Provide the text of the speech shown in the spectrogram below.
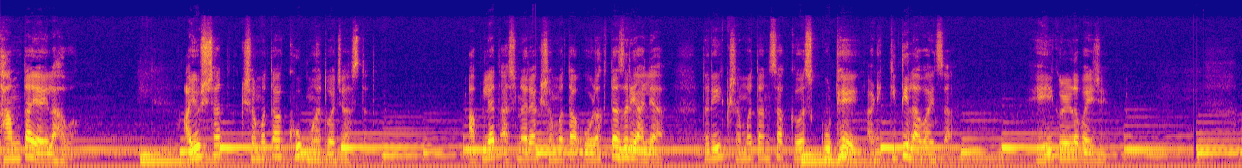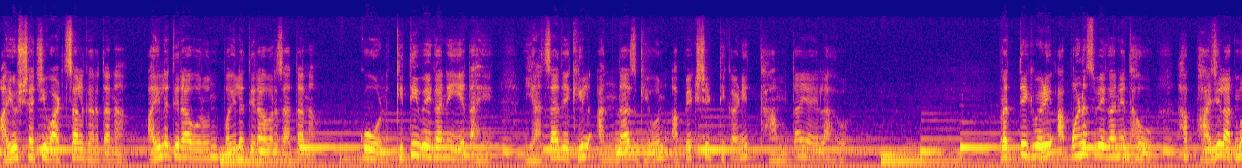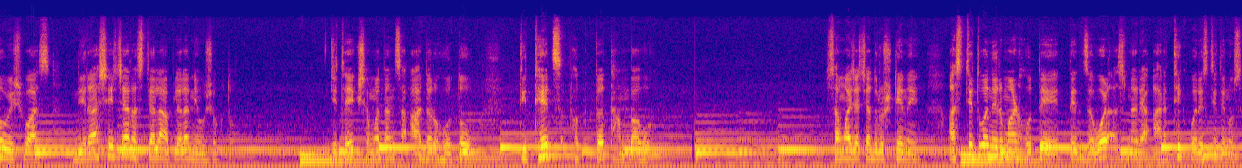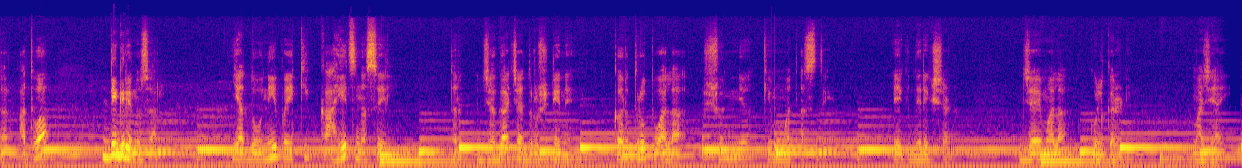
थांबता यायला हवं. आयुष्यात क्षमता खूप महत्त्वाच्या असतात. आपल्यात असणाऱ्या क्षमता ओळखता जरी आल्या तरी क्षमतांचा कस कुठे आणि किती लावायचा हेही कळलं पाहिजे. आयुष्याची वाटचाल करताना ऐल तीरावरून पैल तीरावर जाताना कोण किती वेगाने येत आहे याचा देखील अंदाज घेऊन अपेक्षित ठिकाणी थांबता यायला हवं. प्रत्येक वेळी आपणच वेगाने धावू हा फाजील आत्मविश्वास निराशेच्या रस्त्याला आपल्याला नेऊ शकतो. जिथे क्षमतांचा आदर होतो तिथेच फक्त थांबावं. समाजाच्या दृष्टीने अस्तित्व निर्माण होते ते जवळ असणाऱ्या आर्थिक परिस्थितीनुसार अथवा डिग्रीनुसार. या दोन्हीपैकी काहीच नसेल तर जगाच्या दृष्टीने कर्तृत्वाला शून्य किंमत असते. एक निरीक्षण. जयमाला कुलकर्णी. माझी आई.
